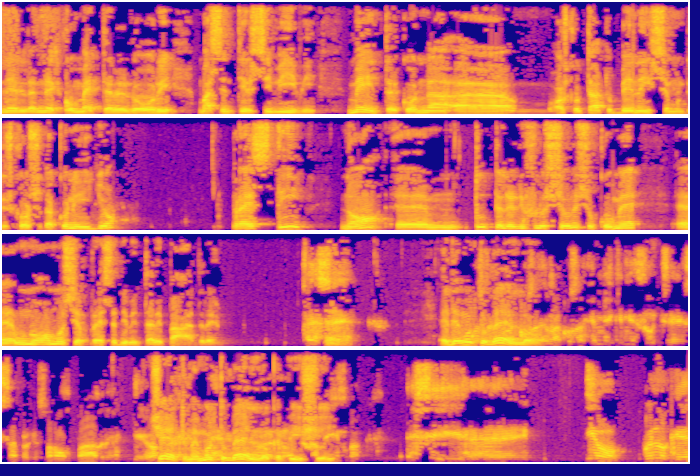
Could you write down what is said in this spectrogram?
nel, nel commettere errori, ma sentirsi vivi. Mentre con, uh, ho ascoltato benissimo un discorso da Coniglio, presti no, ehm, tutte le riflessioni su come eh, un uomo si appresta a diventare padre. Eh sì. Eh. Ed è molto bello. È una cosa, è una cosa che, mi, che mi è successa perché sono un padre anch'io. Certo, ma è molto Eh, bello, eh, capisci? sì, io quello che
